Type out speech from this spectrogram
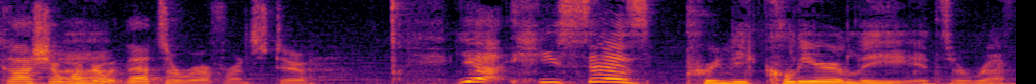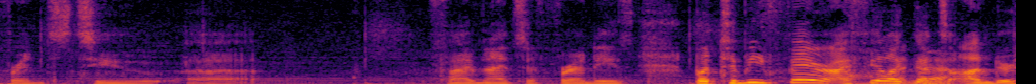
gosh, I wonder Uh, what that's a reference to. Yeah, he says pretty clearly it's a reference to uh, Five Nights at Freddy's. But to be fair, I feel Oh, like that's under.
